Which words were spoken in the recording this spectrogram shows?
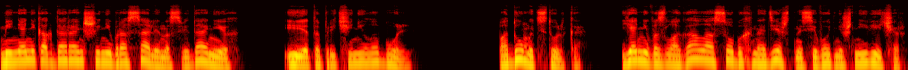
Меня никогда раньше не бросали на свиданиях, и это причинило боль. Подумать только я не возлагала особых надежд на сегодняшний вечер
